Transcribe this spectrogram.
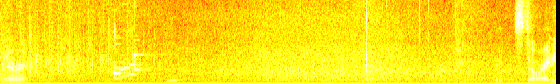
There. we Oop, Still ready.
